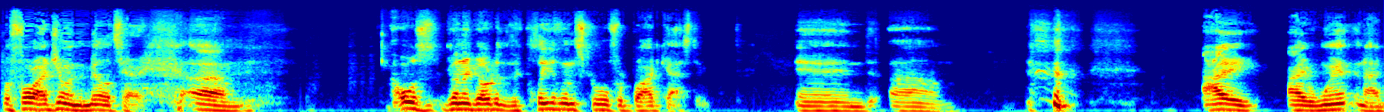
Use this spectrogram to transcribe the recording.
before I joined the military. Um, I was going to go to the Cleveland School for Broadcasting, and um, I I went and I,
